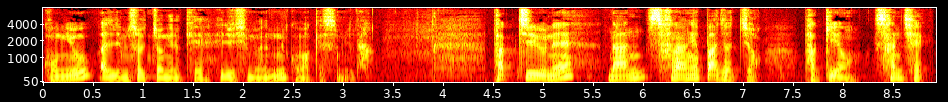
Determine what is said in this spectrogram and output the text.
공유, 알림 설정 이렇게 해주시면 고맙겠습니다. 박지윤의 난 사랑에 빠졌죠. 박기영 산책.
